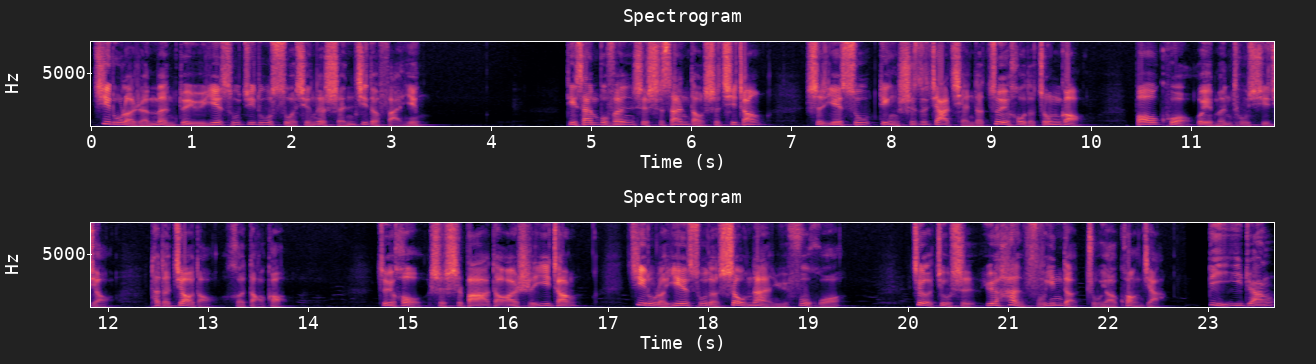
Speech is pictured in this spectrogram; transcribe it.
记录了人们对于耶稣基督所行的神迹的反应。第三部分是十三到十七章，是耶稣定十字架前的最后的忠告，包括为门徒洗脚、他的教导和祷告。最后是十八到二十一章。记录了耶稣的受难与复活，这就是约翰福音的主要框架。第一章：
